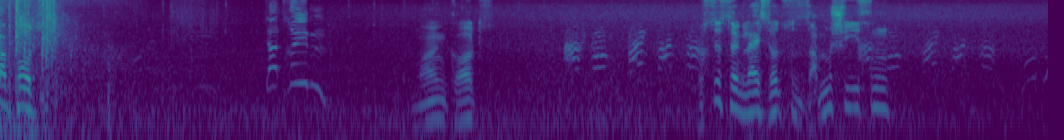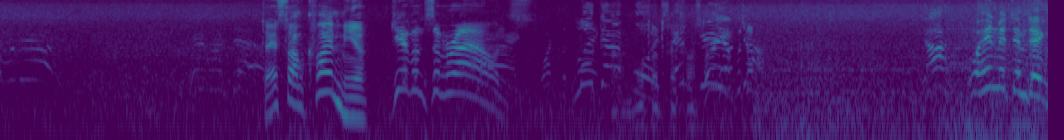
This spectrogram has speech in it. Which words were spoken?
Kaputt. Da drüben! Mein Gott. Muss das denn gleich so zusammenschießen? Der ist doch am Qualm hier. Give him some rounds. Motortreffer. Ja? Wohin mit dem Ding?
